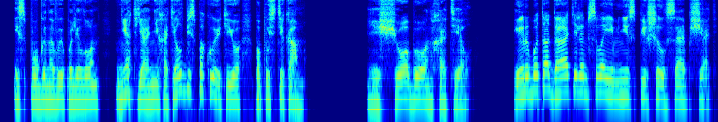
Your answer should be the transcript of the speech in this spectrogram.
— испуганно выпалил он, — «нет, я не хотел беспокоить ее по пустякам». Еще бы он хотел. И работодателям своим не спешил сообщать.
